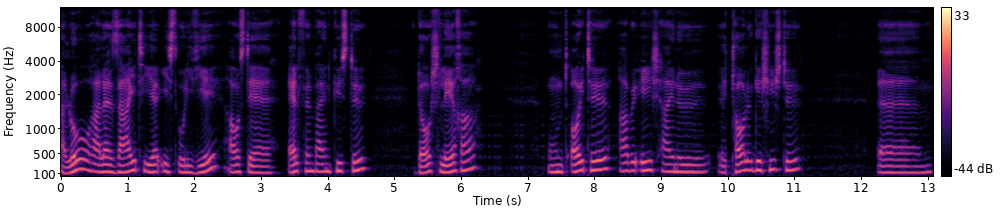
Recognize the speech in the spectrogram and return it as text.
Hallo allerseits, hier ist Olivier aus der Elfenbeinküste, Deutschlehrer. Und heute habe ich eine äh, tolle Geschichte, ähm,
